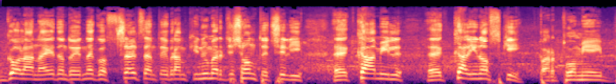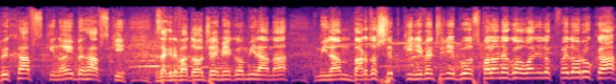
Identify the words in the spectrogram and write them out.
gola na 1 do 1 strzelcem tej bramki numer 10, czyli e, Kamil e, Kalinowski. Bartłomiej Bychawski, no i Bychawski zagrywa do Jamie'ego Milama. Milam bardzo szybki, nie wiem czy nie było spalonego, ładnie do Kwedoruka.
